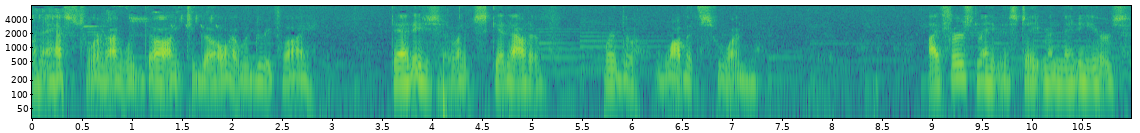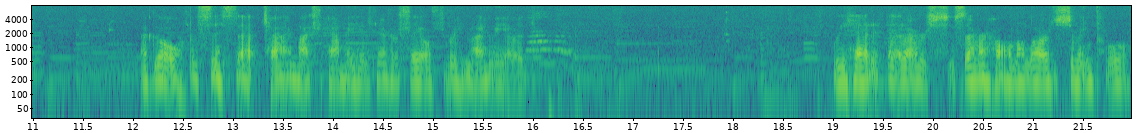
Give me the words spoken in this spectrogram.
When asked where I would like to go, I would reply, Daddy's, let's get out of where the Wobbits run. I first made this statement many years ago, but since that time, my family has never failed to remind me of it. We had at our summer home a large swimming pool.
